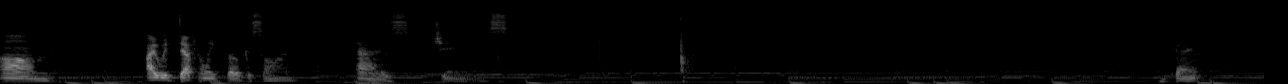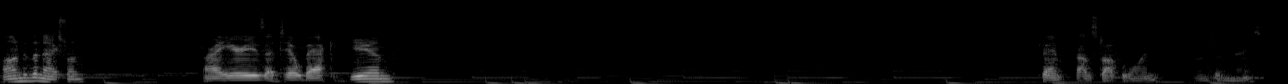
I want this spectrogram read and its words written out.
um, I would definitely focus on as James. Okay, on to the next one. All right, here he is at tailback again. Okay, bounced off of one. On to the next.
